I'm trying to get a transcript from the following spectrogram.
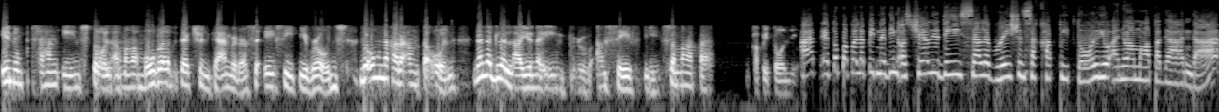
Inumpisahang i-install ang mga mobile detection camera sa ACT roads noong nakaraang taon na naglalayo na i-improve ang safety sa mga Kapitolyo. At ito papalapit na din Australia Day celebration sa Kapitolyo. Ano ang mga paghahanda?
